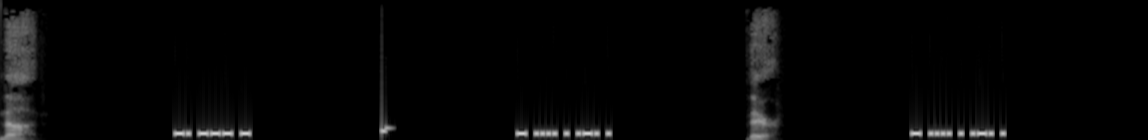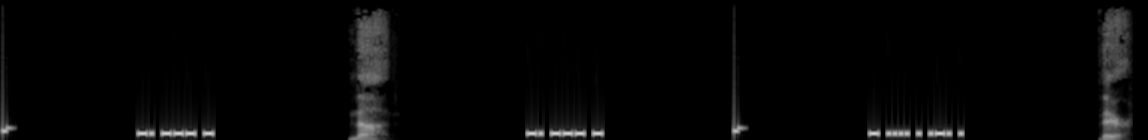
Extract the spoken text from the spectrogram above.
Not. There. Not. There.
